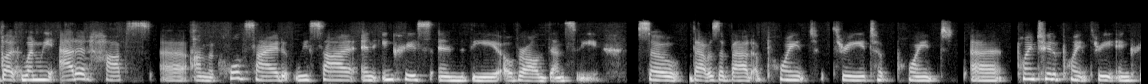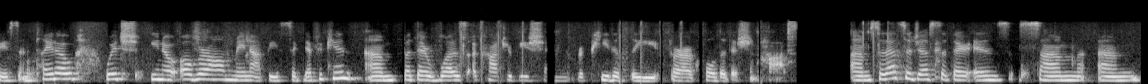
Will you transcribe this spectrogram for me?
but when we added hops uh, on the cold side, we saw an increase in the overall density. So that was about a 0.3 to point, uh, 0.2 to 0.3 increase in Plato, which you know overall may not be significant, um, but there was a contribution repeatedly for our cold edition hops. Um, so that suggests that there is some um,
